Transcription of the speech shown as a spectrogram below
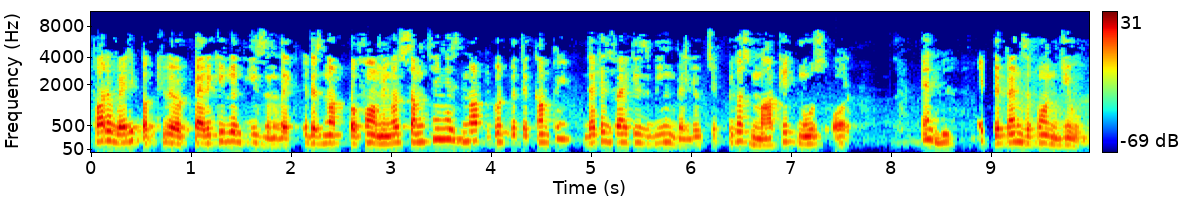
for a very peculiar, peculiar reason, like it is not performing or something is not good with the company. That is why it is being valued cheap because market knows all. And mm-hmm. it depends upon you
